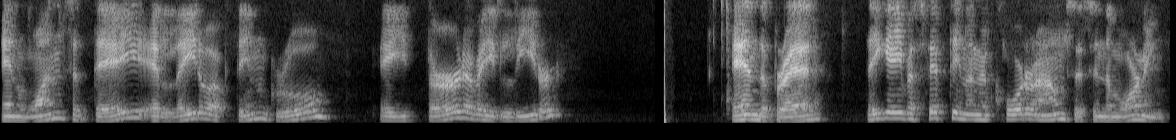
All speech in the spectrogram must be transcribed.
and once a day a ladle of thin gruel, a third of a liter. And the bread, they gave us 15 and a quarter ounces in the morning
